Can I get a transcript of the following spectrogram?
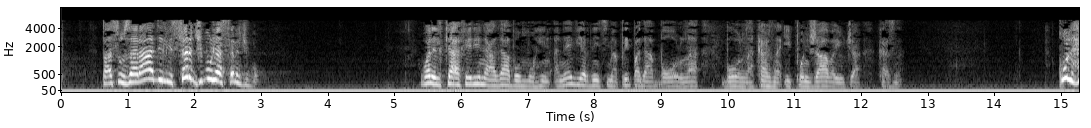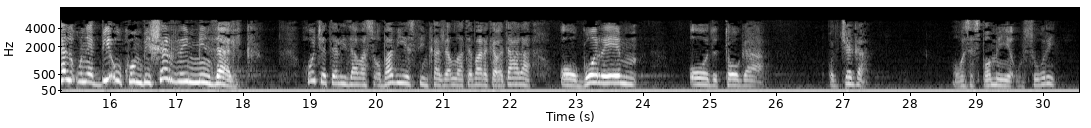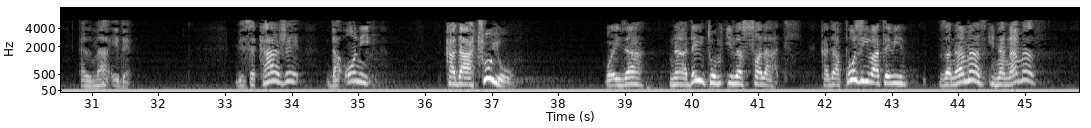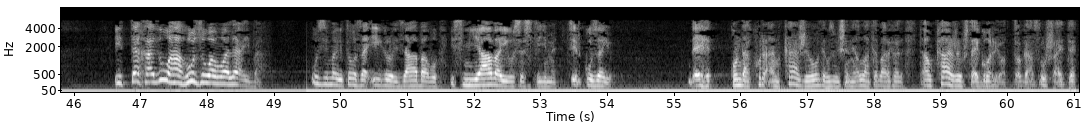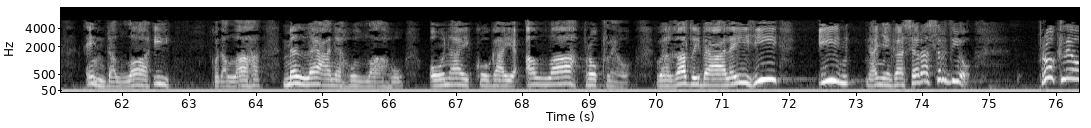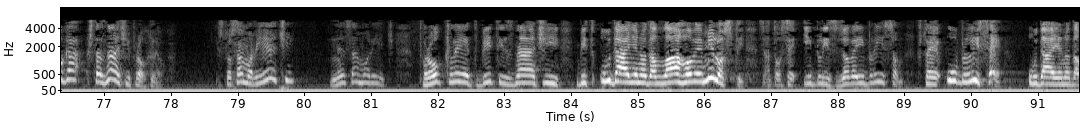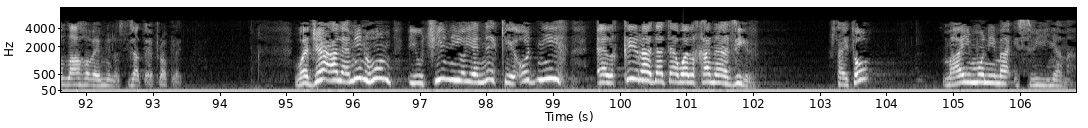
Pa su zaradili srđbu na srđbu. Volil kafirin azabu muhin, a nevjernicima pripada bolna, bolna kazna i ponižavajuća kazna. Kul hel unebi'ukum bi šerrim min zalik. Hoćete li da vas obavijestim, kaže Allah tebaraka wa ta'ala, o gorem od toga. Od čega? Ovo se spominje u suri El Maide. Gdje se kaže da oni kada čuju wa iza nadejtum ila salati kada pozivate vi za namaz i na namaz i tehaduha huzuva wa laiba uzimaju to za igru i zabavu i smijavaju se s time cirkuzaju da je onda Kur'an kaže ovdje uzvišeni Allah te baraka da kaže šta je gori od toga slušajte. Inda Allahi kod Allaha men la'anahu Allahu onaj koga je Allah prokleo. Wa ghadiba alayhi i na njega se rasrdio. Prokleo ga šta znači prokleo ga? Isto samo riječi ne samo riječi proklet biti znači biti udaljen od Allahove milosti zato se iblis zove iblisom što je ublise udaljen od Allahove milosti zato je proklet وَجَعَلَ مِنْهُمْ i učinio je neke od njih el qiradata wal khanazir šta je to majmunima i svinjama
